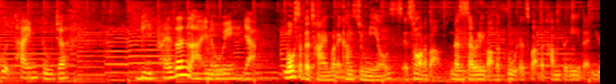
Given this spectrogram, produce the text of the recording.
good time to just be present lah in a mm. way. Yeah. Most of the time when it comes to meals, it's not about necessarily about the food, it's about the company that you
